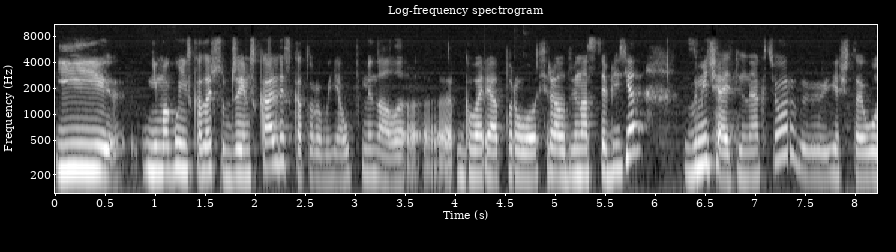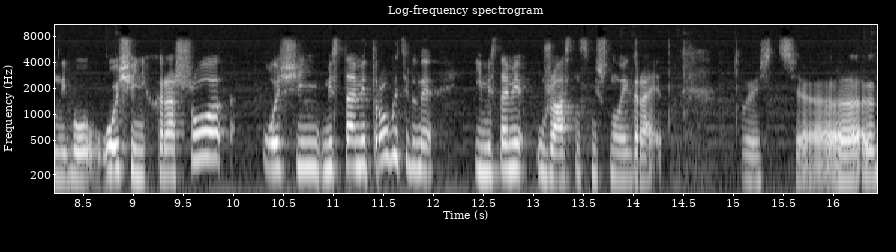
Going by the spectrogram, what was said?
И не могу не сказать, что Джеймс Каллис, которого я упоминала, э, говоря про сериал «12 обезьян», замечательный актер. Я считаю, он его очень хорошо, очень местами трогательно и местами ужасно смешно играет. То есть э,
